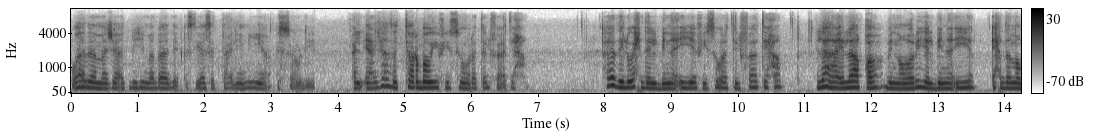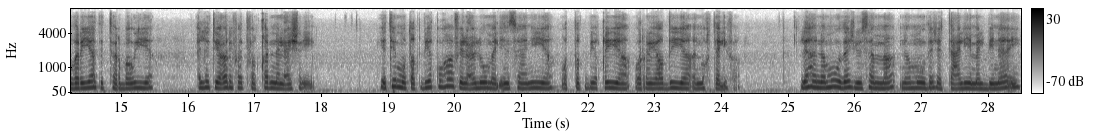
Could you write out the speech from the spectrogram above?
وهذا ما جاءت به مبادئ السياسة التعليمية السعودية. الإعجاز التربوي في سورة الفاتحة. هذه الوحدة البنائية في سورة الفاتحة لها علاقة بالنظرية البنائية إحدى النظريات التربوية التي عرفت في القرن العشرين. يتم تطبيقها في العلوم الإنسانية والتطبيقية والرياضية المختلفة. لها نموذج يسمى نموذج التعليم البنائي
